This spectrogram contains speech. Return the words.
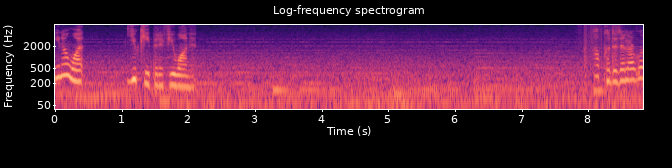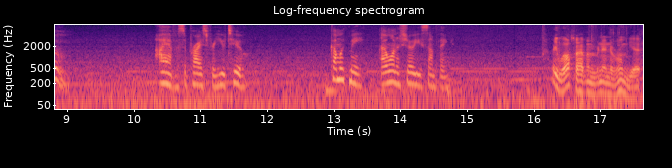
You know what? You keep it if you want it. I'll put it in our room. I have a surprise for you, too. Come with me. I want to show you something. Hey, we also haven't been in the room yet.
